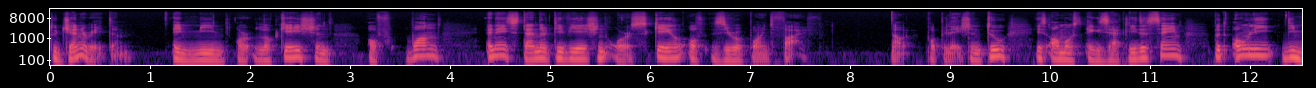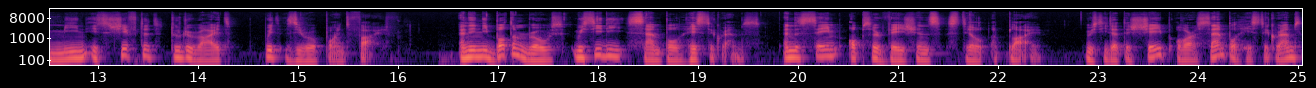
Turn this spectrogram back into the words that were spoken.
to generate them. A mean or location of 1 and a standard deviation or scale of 0.5. Now, population 2 is almost exactly the same, but only the mean is shifted to the right with 0.5. And in the bottom rows, we see the sample histograms, and the same observations still apply. We see that the shape of our sample histograms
